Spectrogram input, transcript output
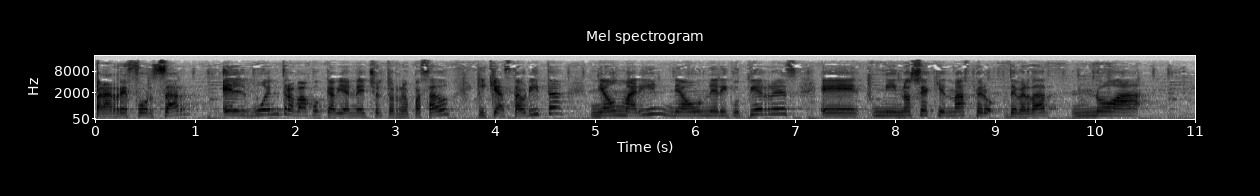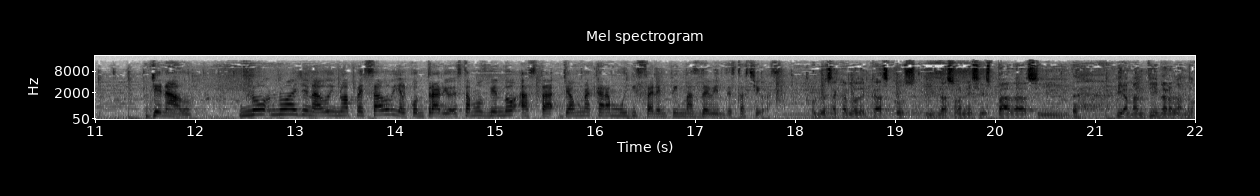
para reforzar el buen trabajo que habían hecho el torneo pasado y que hasta ahorita ni a un Marín, ni a un Eric Gutiérrez, eh, ni no sé a quién más, pero de verdad no ha llenado. No, no ha llenado y no ha pesado y al contrario, estamos viendo hasta ya una cara muy diferente y más débil de estas chivas. Volvió a sacarlo de cascos y blasones y espadas y diamantina, Armando.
